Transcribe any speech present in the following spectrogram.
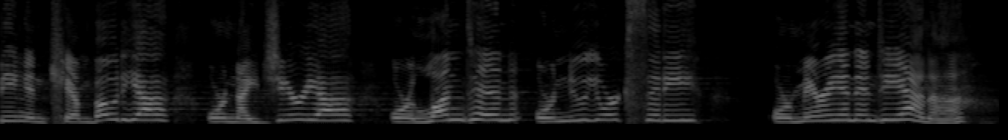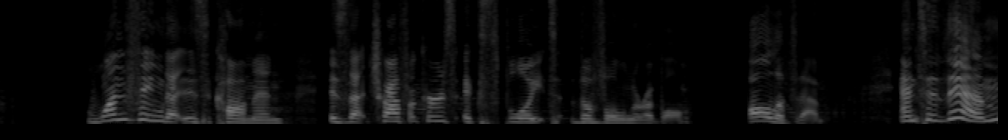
being in Cambodia or Nigeria or London or New York City or Marion, Indiana, one thing that is common is that traffickers exploit the vulnerable, all of them. And to them,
